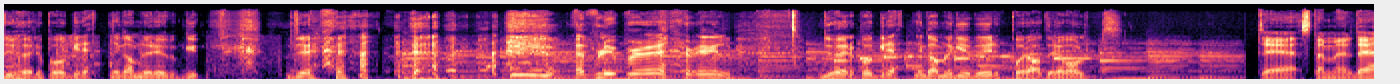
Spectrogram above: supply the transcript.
Du hører på gretne gamle rugu... Du A Blooper reel. Du hører på gretne gamle gubber på Radio Revolt. Det stemmer det.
